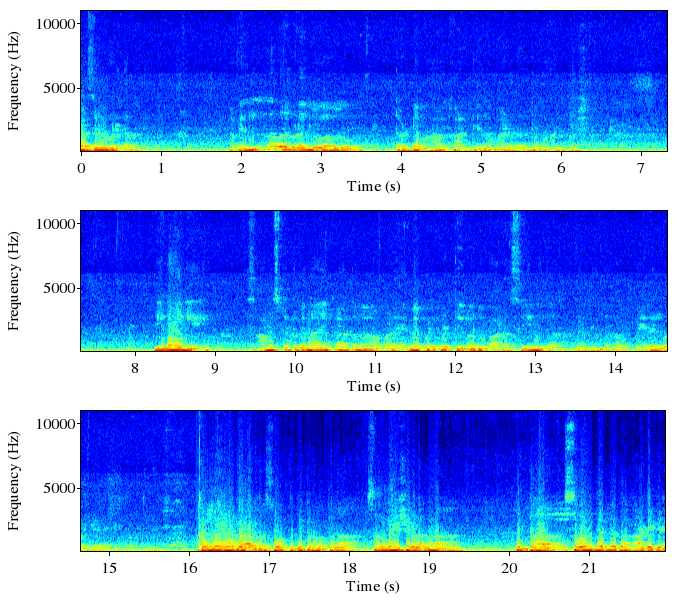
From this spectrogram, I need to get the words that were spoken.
ಮಜಲುಗಳಿದ್ದಾವೆ ಅವೆಲ್ಲವರುಗಳಲ್ಲೂ ಅವರು ದೊಡ್ಡ ಮಹಾಕಾಂತಿಯನ್ನು ಮಾಡಿದಂಥ ಮಹಾನ್ ಪುರುಷ. ಹೀಗಾಗಿ ಸಾಂಸ್ಕೃತಿಕ ನಾಯಕ ಅಂತ ನಾವು ಭಾಳ ಹೆಮ್ಮೆ ಪಡ್ಕೊಳ್ತೀವಿ ಅನ್ನೋದು ಭಾಳ ಸೀಮಿತ ಅರ್ಥದಲ್ಲಿಂದ ನಾವು ಬಹಿರಂಗವಾಗಿ ಇಷ್ಟಪಡ್ತೀವಿ. ಕಲ್ಯಾಣದ ಬಸವಪತಿ ಪರ್ವತದ ಸಂದೇಶಗಳನ್ನು ಇಂತಹ ಸೌಂದರ್ಯದ ನಾಡಿಗೆ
